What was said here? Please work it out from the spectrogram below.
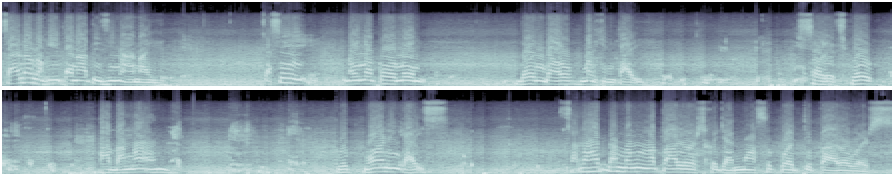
Sana makita natin si nanay. Kasi may na-comment, doon daw maghintay. So let's go. Abangan. Good morning guys. Sa lahat ng mga followers ko dyan, mga supportive followers,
